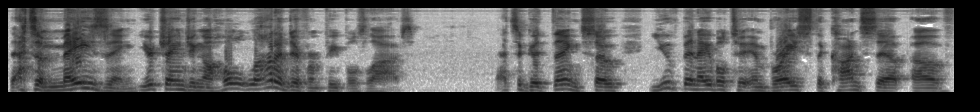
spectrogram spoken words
that's amazing. You're changing a whole lot of different people's lives. That's a good thing. So you've been able to embrace the concept of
